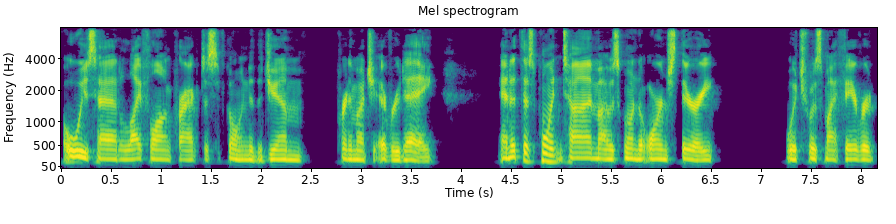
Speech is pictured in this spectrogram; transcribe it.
always had a lifelong practice of going to the gym pretty much every day. And at this point in time, I was going to Orange Theory, which was my favorite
